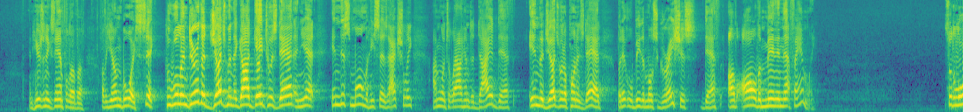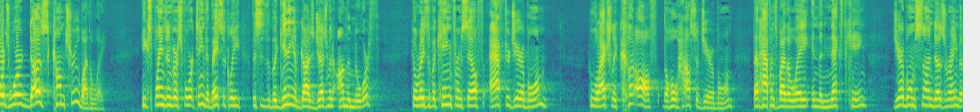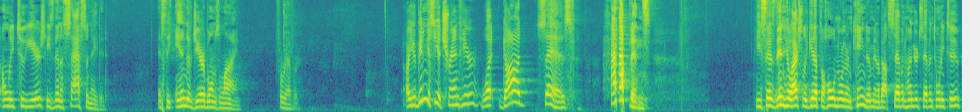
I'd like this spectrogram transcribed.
And here's an example of a, of a young boy sick who will endure the judgment that God gave to his dad, and yet in this moment he says, Actually, I'm going to allow him to die a death in the judgment upon his dad, but it will be the most gracious death of all the men in that family. So the Lord's word does come true, by the way. He explains in verse 14 that basically this is the beginning of God's judgment on the north. He'll raise up a king for himself after Jeroboam who will actually cut off the whole house of Jeroboam. That happens, by the way, in the next king. Jeroboam's son does reign, but only two years. He's then assassinated. It's the end of Jeroboam's line forever. Are you beginning to see a trend here? What God says happens. He says then he'll actually get up the whole northern kingdom in about 700, 722,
